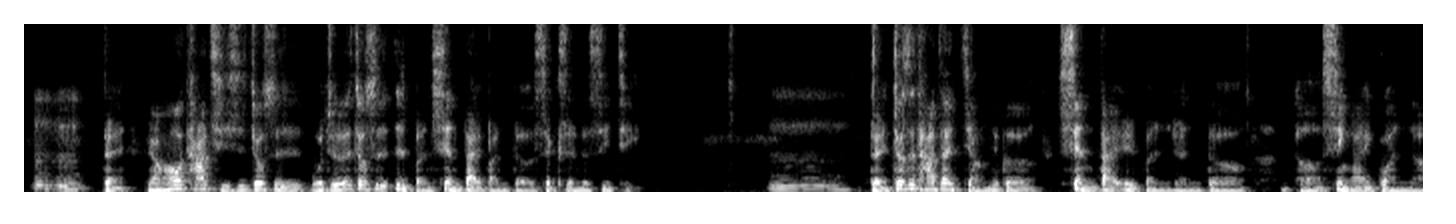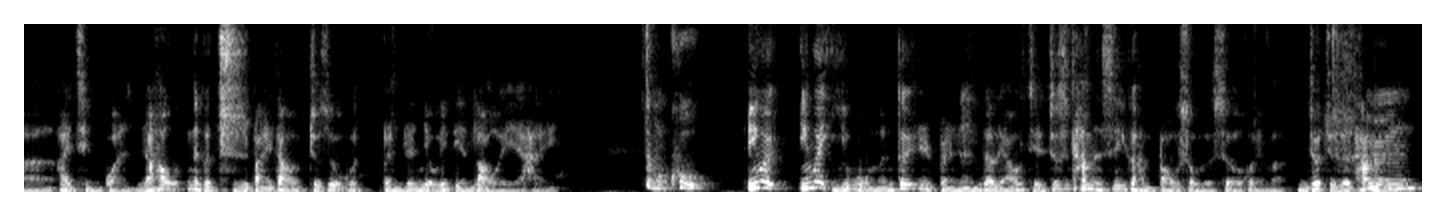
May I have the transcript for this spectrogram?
嗯哼，对，然后它其实就是我觉得就是日本现代版的《Sex and the City》。嗯。对，就是他在讲那个现代日本人的呃性爱观啊、爱情观，然后那个直白到就是我本人有一点绕也还，这么酷。因为因为以我们对日本人的了解，就是他们是一个很保守的社会嘛，你就觉得他们、嗯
